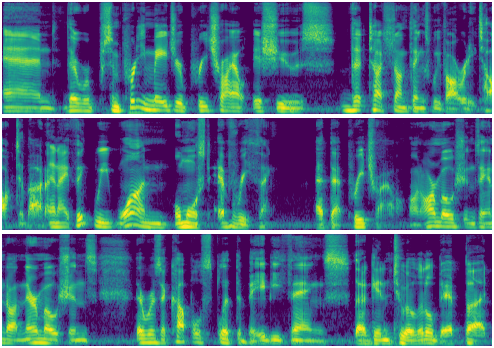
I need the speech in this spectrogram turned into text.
and there were some pretty major pretrial issues that touched on things we've already talked about. And I think we won almost everything at that pretrial on our motions and on their motions. There was a couple split the baby things that I'll get into a little bit, but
